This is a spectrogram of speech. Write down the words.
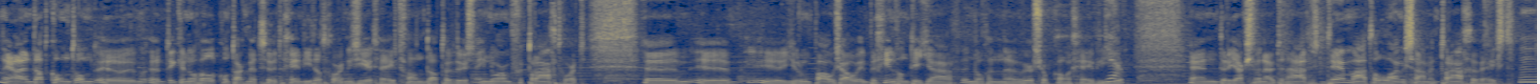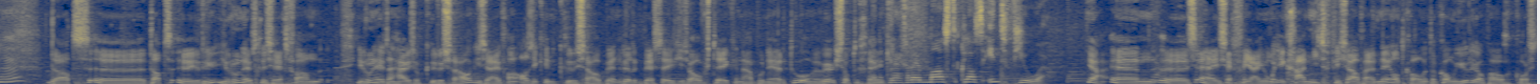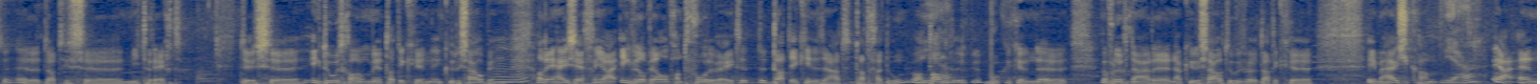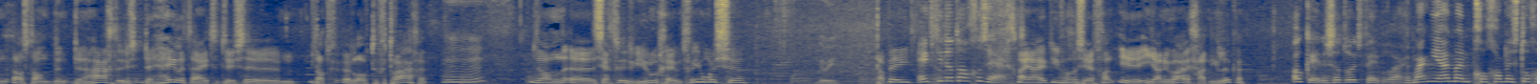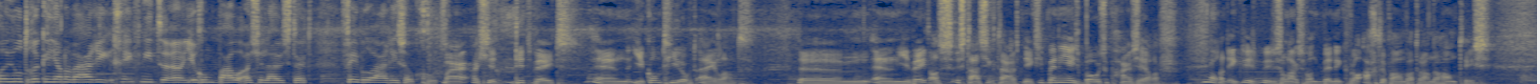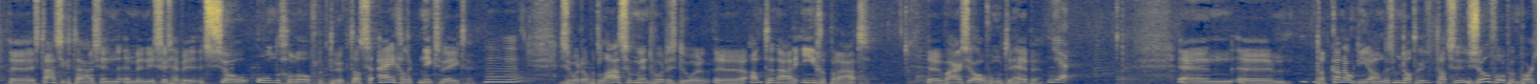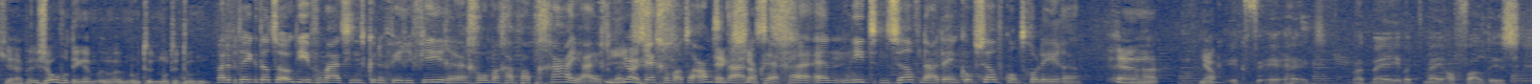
Nou ja, en dat komt om. eh, ik heb nog wel contact met eh, degene die dat georganiseerd heeft. Van dat er dus enorm vertraagd wordt. Eh, eh, Jeroen Pauw zou in het begin van dit jaar nog een eh, workshop komen geven hier. Ja. En de reactie vanuit Den Haag is dermate langzaam en traag geweest. Mhm. Dat, eh, dat eh, Jeroen heeft gezegd van. Jeroen heeft een huis op Curaçao. Die zei van als ik in Curaçao ben, wil ik best eventjes oversteken naar Bonaire toe om een workshop te En dan geven. krijgen wij masterclass interviewen. Ja, en eh, hij zegt van ja jongen, ik ga niet speciaal vanuit Nederland komen. Dan komen jullie op hoge kosten. Eh, dat is eh, niet terecht. Dus eh, ik doe het gewoon met dat ik in, in Curaçao ben. Mhm. Alleen hij zegt van ja, ik wil wel van tevoren weten dat ik inderdaad dat ga doen. Want dan Ja. eh, boek ik een, eh, een vlucht naar, eh, naar Curaçao toe, zodat ik eh, in mijn huisje kan. Ja. Ja, en als dan Den- Haag dus de hele tijd dus, eh, dat loopt te vertragen, Mhm. dan eh, zegt Jeroen Geemend van jongens, eh Doei. tabé. Heeft hij dat al gezegd? Nou ja, hij heeft in ieder geval gezegd van in januari gaat het niet lukken. Oké, dus dat wordt februari. Maakt niet uit, mijn programma is toch al heel druk in januari. Geef niet eh, Jeroen Pauw als je luistert. Februari is ook goed. Maar als je dit weet en je komt hier op het eiland. ehm, en je weet als staatssecretaris niks. Ik ben niet eens boos op haar zelf. Nee. Want ik, zo langzamerhand ben ik wel achter van wat er aan de hand is. Eh staatssecretaris en, en ministers hebben het zo ongelooflijk druk dat ze eigenlijk niks weten. Mhm. Ze worden op het laatste moment worden ze door eh, ambtenaren ingepraat waar ze over moeten hebben. Ja. En ehm, dat kan ook niet anders, omdat we, dat ze zoveel op hun bordje hebben, zoveel dingen eh, moeten, moeten doen. Maar dat betekent dat ze ook die informatie niet kunnen verifiëren. En gewoon maar gaan papegaaien eigenlijk. Juist. Zeggen wat de ambtenaren Exact. zeggen. En niet zelf nadenken of zelf controleren. En, Maar ja? Ik, eh, ik- wat, mij, wat mij opvalt is,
